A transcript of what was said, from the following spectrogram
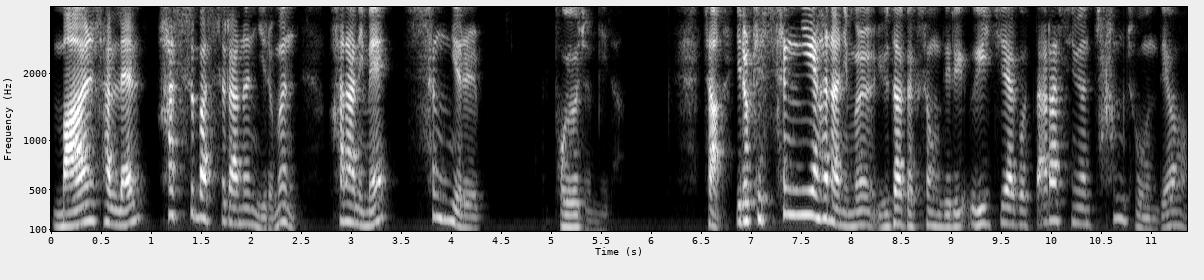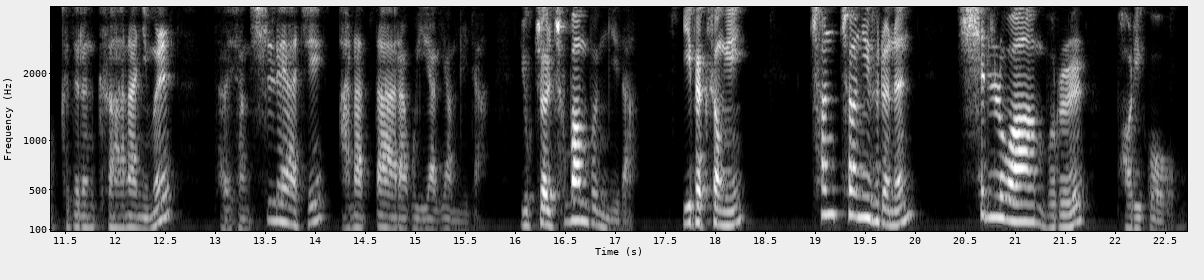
마알살렐 하스바스라는 이름은 하나님의 승리를 보여줍니다. 자, 이렇게 승리의 하나님을 유다 백성들이 의지하고 따랐으면 참 좋은데요. 그들은 그 하나님을 더 이상 신뢰하지 않았다라고 이야기합니다. 6절 초반부입니다. 이 백성이 천천히 흐르는 실로와 물을 버리고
